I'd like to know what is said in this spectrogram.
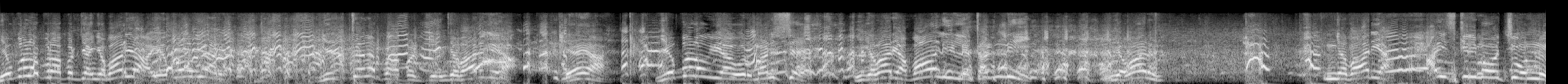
எவ்வளவு ப்ராப்பர்ட்டி அங்க வாரியா? எவ்வளவு எத்தனை ப்ராப்பர்ட்டி இங்க வாருங்கயா ஏயா எவ்வளவுயா ஒரு மனுஷன்? இங்க வாரியா வாலி இல்ல தண்ணி. இங்க வாரு. இங்க வாரியா ஐஸ்கிரீம வச்சு ஒண்ணு.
